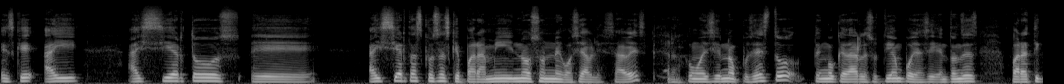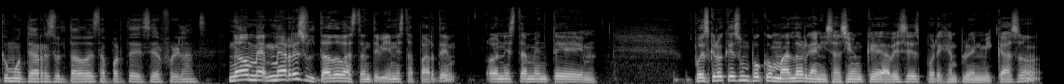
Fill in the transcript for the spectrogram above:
es que hay, hay ciertos... Eh, hay ciertas cosas que para mí no son negociables, ¿sabes? Como decir, no, pues esto tengo que darle su tiempo y así. Entonces, para ti, ¿cómo te ha resultado esta parte de ser freelance? No, me, me ha resultado bastante bien esta parte. Honestamente, pues creo que es un poco más la organización que a veces, por ejemplo, en mi caso,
